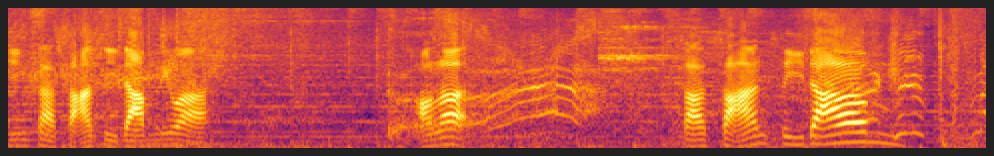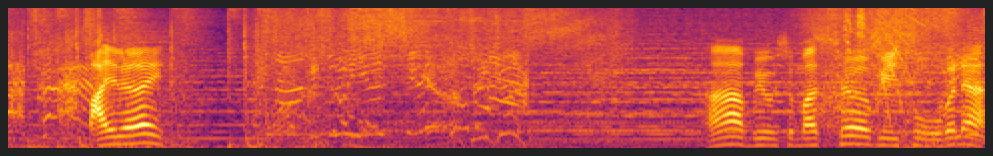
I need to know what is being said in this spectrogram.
ยิงสัตว์สารสีดำนี่ว่า เอาละสาสารสีดำไปเลยอ่าบิลสมัชเชอร์ V2 ป่ะเนี่ย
